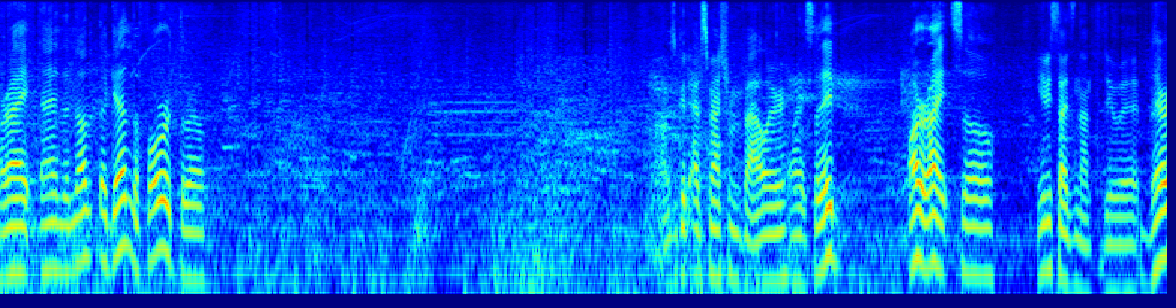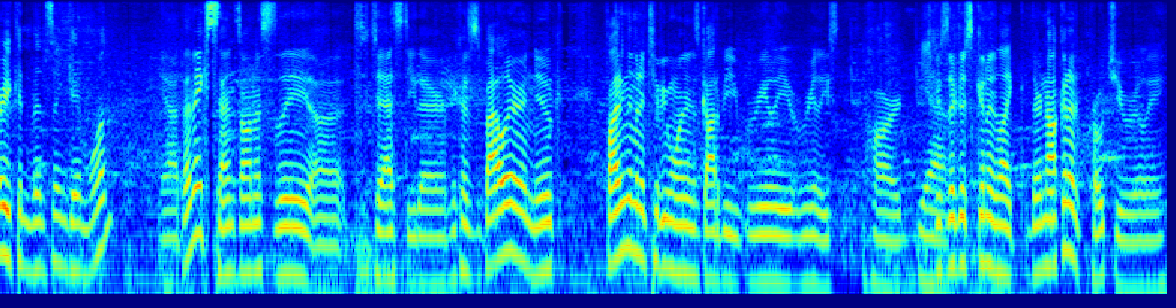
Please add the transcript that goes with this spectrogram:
All right, and another again the forward throw. That was a good F smash from Valor. All right, so they. All right, so He decides not to do it. very convincing game one. Yeah, that makes sense, honestly, uh, to, to SD there, because Valor and Newk, fighting them in a 2v1 has got to be really, really hard. Yeah. Because they're just going to, like, they're not going to approach you, really.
